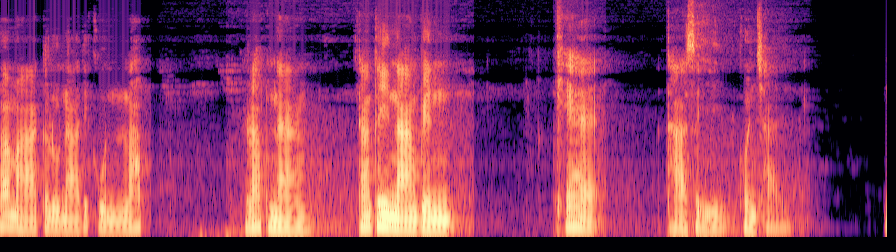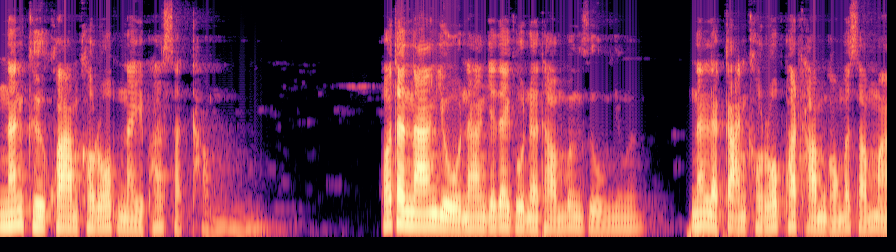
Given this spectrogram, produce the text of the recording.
พระมหากรุณาธิคุณรับ รับนาง ทั้งที่นางเป็นแค่ทาสีคนใช้ นั่นคือความเคารพในพระสัทธรรม เพราะถ้านางอยู่นางจะได้คุณธรรมเบื้องสูงใช่ไหมนั่นแหละการเคารพพระธรรมของพระสัมมา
